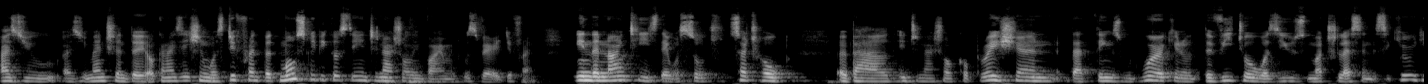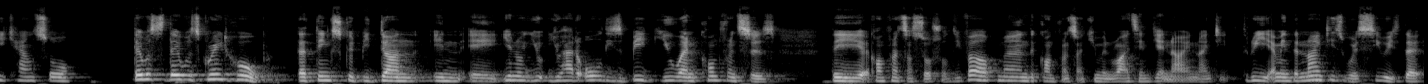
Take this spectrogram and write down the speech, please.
as you as you mentioned, the organization was different, but mostly because the international environment was very different. In the 90s, there was so, such hope about international cooperation that things would work. You know, the veto was used much less in the Security Council. There was there was great hope that things could be done in a you know you you had all these big UN conferences the Conference on Social Development, the Conference on Human Rights in Vienna in 93. I mean, the 90s were a series, the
